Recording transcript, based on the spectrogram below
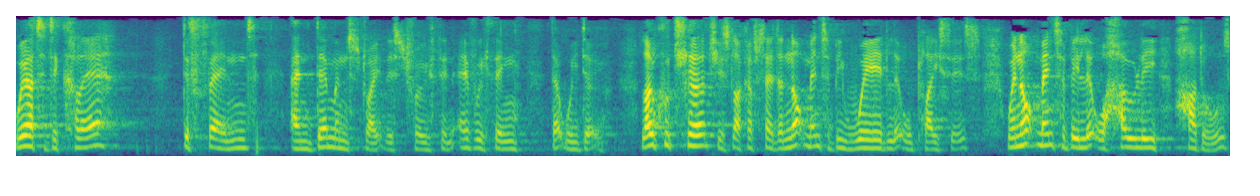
We are to declare, defend, and demonstrate this truth in everything that we do. Local churches, like I've said, are not meant to be weird little places. We're not meant to be little holy huddles.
